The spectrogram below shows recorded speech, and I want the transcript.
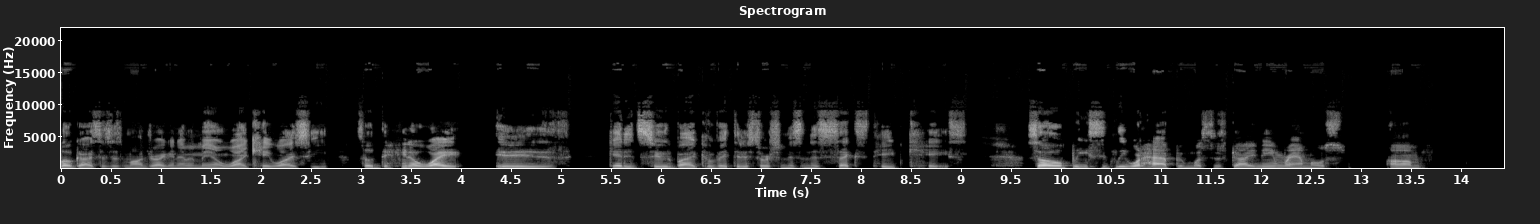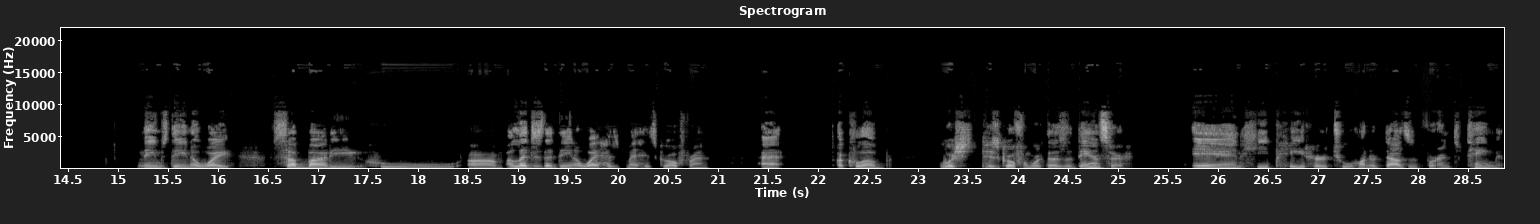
Hello, guys. This is Mondragon MMA on YKYC. So Dana White is getting sued by a convicted extortionist in a sex tape case. So basically, what happened was this guy named Ramos, um, names Dana White, somebody who um, alleges that Dana White has met his girlfriend at a club where she, his girlfriend worked as a dancer, and he paid her two hundred thousand for entertainment.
